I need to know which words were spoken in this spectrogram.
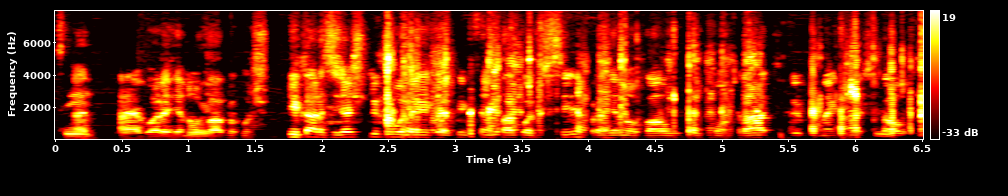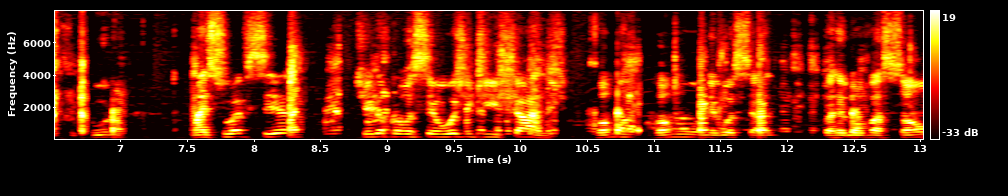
Sim. Aí, agora é renovar para continuar. E, cara, você já explicou, né? Já tem que tentar com o UFC para renovar o, o, contrato, ver como é que vai estar o, o futuro. Mas se o UFC chega para você hoje e diz, Charles, vamos, vamos negociar a renovação,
